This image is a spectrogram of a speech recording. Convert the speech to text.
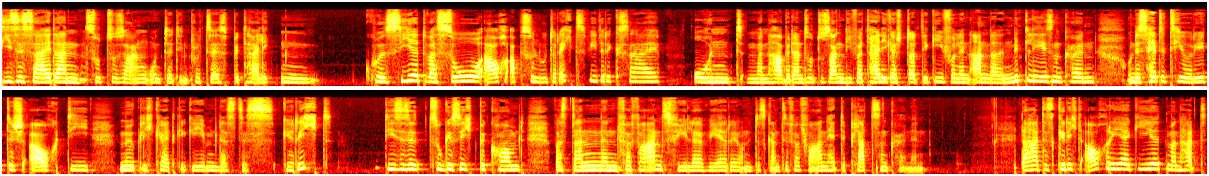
Diese sei dann sozusagen unter den Prozessbeteiligten kursiert, was so auch absolut rechtswidrig sei und man habe dann sozusagen die Verteidigerstrategie von den anderen mitlesen können und es hätte theoretisch auch die Möglichkeit gegeben, dass das Gericht diese zu Gesicht bekommt, was dann ein Verfahrensfehler wäre und das ganze Verfahren hätte platzen können. Da hat das Gericht auch reagiert. Man hat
